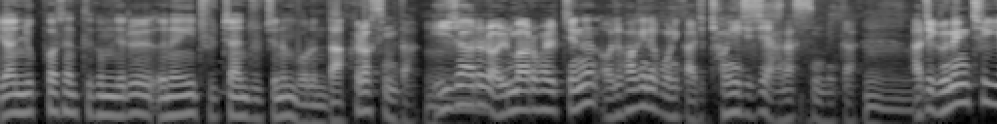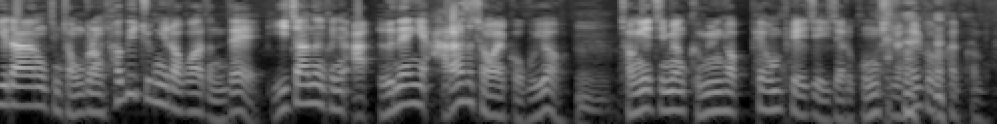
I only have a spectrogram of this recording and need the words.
연 6% 금리를 은행이 줄지 안 줄지는 모른다. 그렇습니다. 음. 이자를 얼마로 할지는 어제 확인해 보니까 아직 정해지지 않았습니다. 음. 아직 은행 측이랑 지금 정부랑 협의 중이라고 하던데 이자는 그냥 아- 은행이 알아서 정할 거고요. 음. 정해지면 금융협회 홈페이지에 이자를 공시를 하도록 할 겁니다.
